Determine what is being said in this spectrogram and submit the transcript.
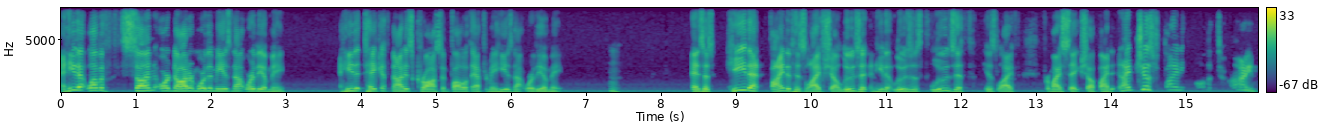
and he that loveth son or daughter more than me is not worthy of me. And he that taketh not his cross and followeth after me, he is not worthy of me. Hmm. And it says, He that findeth his life shall lose it, and he that loseth loseth his life for my sake shall find it. And I'm just finding all the time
